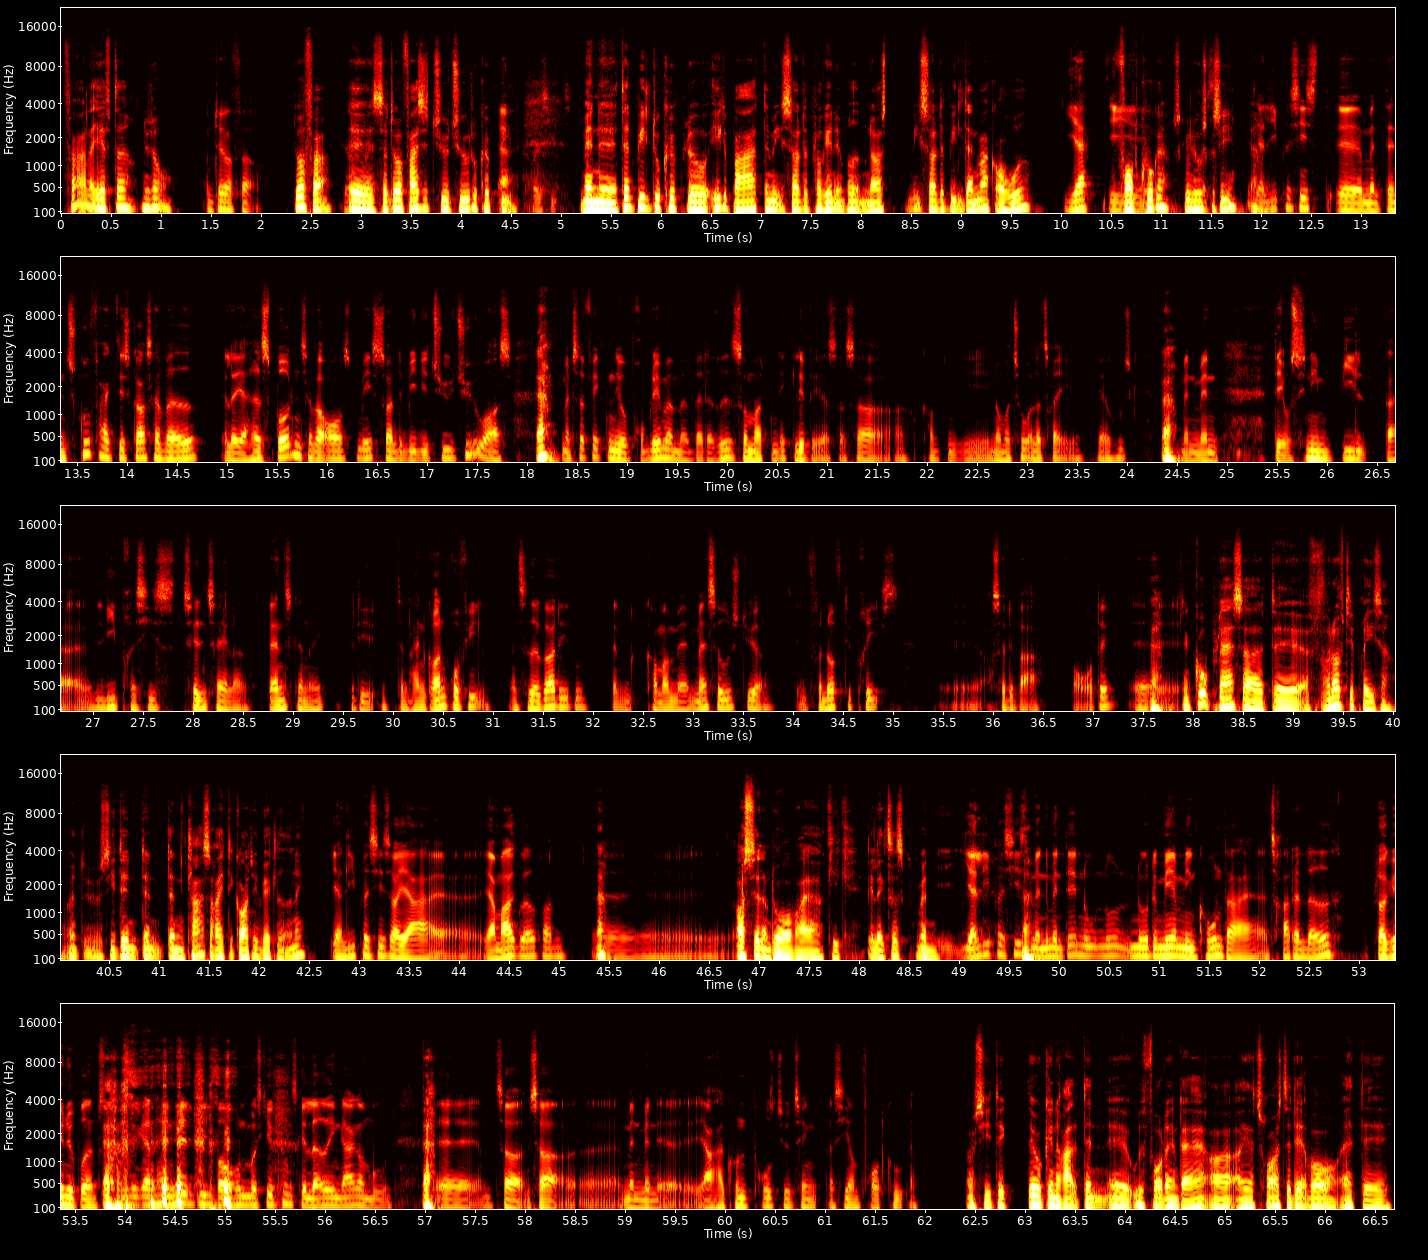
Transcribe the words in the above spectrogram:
før eller efter nytår? Jamen, det var før. Det var før, Det var øh, så det var faktisk i 2020, du købte Ja, bil. præcis. Men øh, den bil, du købte, blev ikke bare den mest solgte plug-in hybrid, men også den mest solgte bil i Danmark overhovedet. Ja, i, Ford Kuga, skal vi lige huske at sige. Ja. ja, lige præcis. Øh, men den skulle faktisk også have været, eller jeg havde spået den til at være årets mest solgte bil i 2020 også. Ja. Men så fik den jo problemer med batteriet, så måtte den ikke leveres, og så kom den i nummer to eller tre, kan jeg huske. Ja. Men, men det er jo sådan en bil, der lige præcis tiltaler danskerne, ikke? Fordi den har en grøn profil, man sidder godt i den, den kommer med masser af udstyr til en fornuftig pris, øh, og så er det bare Ford, ikke? Øh, Ja, det er en god plads og et, øh, fornuftige priser. Det vil sige, den, den, den klarer sig rigtig godt i virkeligheden, ikke? Ja, lige præcis, og jeg, er- jeg er meget glad for den. Ja. Øh, Også selvom du overvejer at kigge elektrisk, men ja, lige præcis, Ja. ja. men, men det nu, nu, nu er det mere min kone, der er træt af lade plug-in hybriden, så hun vil gerne have en elbil, hvor hun måske kun skal lade en gang om ugen. Ja. Øh, så, så, øh, men, men øh, jeg har kun positive ting at sige om Ford Kuga jeg sige, det, det er jo generelt den øh, udfordring, der er, og, og jeg tror også, det er der, hvor at, øh,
